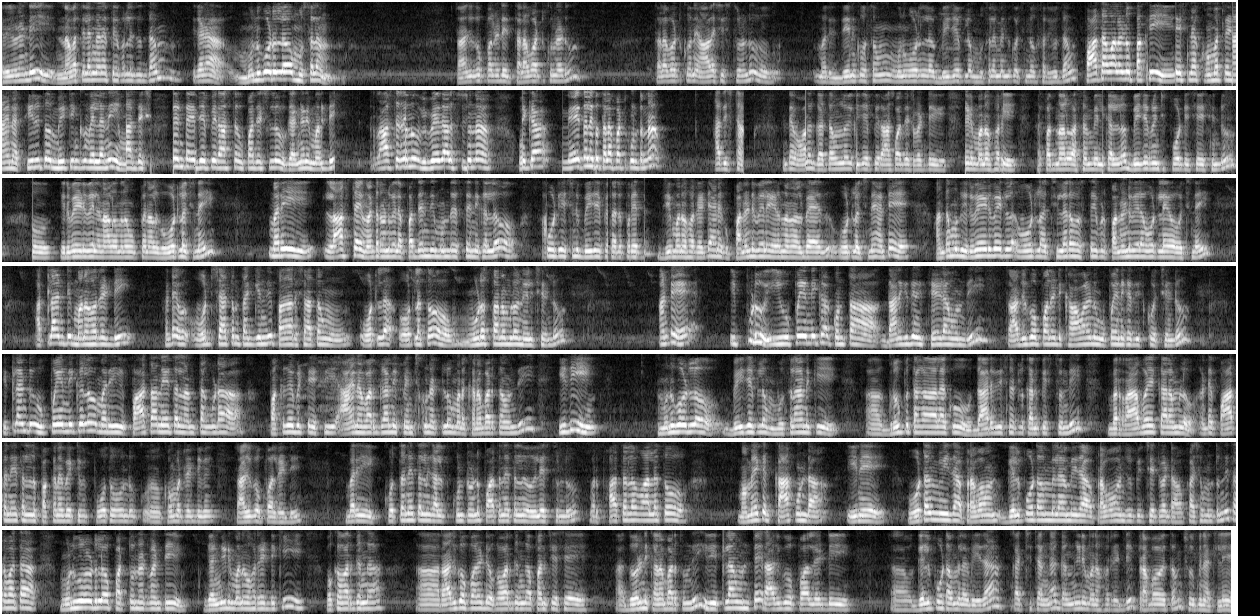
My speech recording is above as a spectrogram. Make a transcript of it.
ఇక్కడ చూడండి నవ తెలంగాణ పేపర్లు చూద్దాం. ఇక్కడ మునుగోడులో ముసలం రాజగోపాల్ రెడ్డి తల పట్టుకున్నాడు. తల పట్టుకొని ఆలోచిస్తుండు మరి దేనికోసం మునుగోడులో బీజేపీలో ముసలం ఎందుకు వచ్చిందో ఒకసారి చూద్దాం. పాత వాళ్ళను పక్కకి చేసిన కోమటిరెడ్డి ఆయన తీరుతో మీటింగ్కు వెళ్ళని అధ్యక్షుడు బీజేపీ రాష్ట్ర ఉపాధ్యక్షులు గంగడి మరెడ్డి రాష్ట్రంలో విభేదాలు సృష్టిస్తున్న ఇక నేతలకు తల పట్టుకుంటున్న అధిష్టానం. అంటే వాళ్ళు గతంలో బీజేపీ రాష్ట్ర అధ్యక్షుడు మనోహర్ పద్నాలుగు అసెంబ్లీ ఎన్నికల్లో బీజేపీ నుంచి పోటీ చేసిండు. ఇరవై ఏడు వేల నాలుగు వందల ముప్పై నాలుగు ఓట్లు వచ్చినాయి. మరి లాస్ట్ టైం అంటే రెండు వేల పద్దెనిమిది ముందస్తు ఎన్నికల్లో పోటీ చేసిండు బీజేపీ తరపు జి మనోహర్ రెడ్డి. ఆయనకు పన్నెండు వేల ఏడు వందల నలభై ఐదు ఓట్లు వచ్చినాయి. అంటే అంతకుముందు ఇరవై ఏడు వేల ఓట్ల చిల్లర వస్తే ఇప్పుడు పన్నెండు వేల ఓట్లే వచ్చినాయి. అట్లాంటి మనోహర్ రెడ్డి అంటే ఓటు శాతం తగ్గింది. పదహారు శాతం ఓట్ల ఓట్లతో మూడో స్థానంలో నిలిచిండు. అంటే ఇప్పుడు ఈ ఉప ఎన్నిక కొంత దానికి దీనికి తేడా ఉంది. రాజగోపాల్ రెడ్డి కావాలని ఉప ఎన్నిక తీసుకొచ్చిండు. ఇట్లాంటి ఉప ఎన్నికలో మరి పాత నేతలంతా కూడా పక్కకు పెట్టేసి ఆయన వర్గాన్ని పెంచుకున్నట్లు మనకు కనబడతా ఉంది. ఇది మునుగోడులో బీజేపీలో ముసలానికి గ్రూపు తగాదాలకు దారితీసినట్లు కనిపిస్తుంది. మరి రాబోయే కాలంలో అంటే పాత నేతలను పక్కన పెట్టి పోతూ ఉండు కోమటిరెడ్డి రాజగోపాల్ రెడ్డి. మరి కొత్త నేతలను కలుపుకుంటుండు పాత నేతలను వదిలేస్తుండు. మరి పాతల వాళ్ళతో మమేకం కాకుండా ఈయన ఓటమి మీద ప్రభావం గెలుపోటమిల మీద ప్రభావం చూపించేటువంటి అవకాశం ఉంటుంది. తర్వాత మునుగోడులో పట్టున్నటువంటి గంగిడి మనోహర్ రెడ్డికి ఒక వర్గంగా రాజగోపాల్ రెడ్డి ఒక వర్గంగా పనిచేసే ధోరణి కనబడుతుంది. ఇది ఇట్లా ఉంటే రాజగోపాల్ రెడ్డి గెలుపోటమిల మీద ఖచ్చితంగా గంగిడి మనోహర్ రెడ్డి ప్రభావితం చూపినట్లే.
